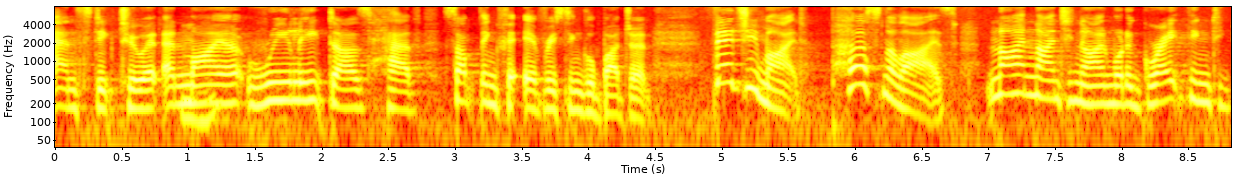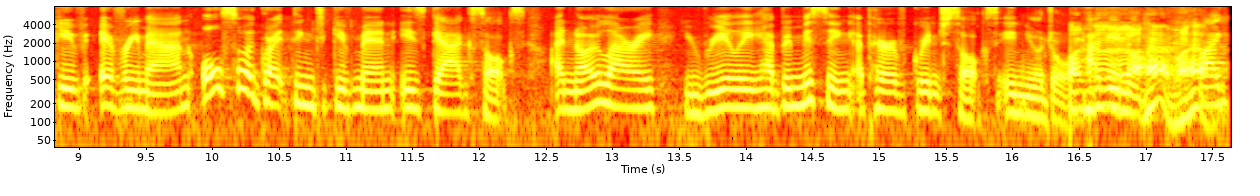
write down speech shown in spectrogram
and stick to it. And mm-hmm. Myer really does have something for every single budget. Vegemite, personalised, nine ninety nine. What a great thing to give every man. Also, a great thing to give men is gag socks. I know, Larry, you really have been missing a pair of Grinch socks in your drawer. Oh, have no, you no, not? I have, I have. Like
